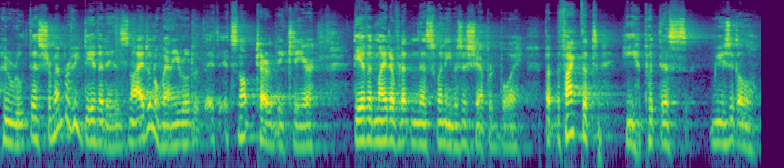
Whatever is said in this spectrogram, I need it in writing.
who wrote this, remember who David is. Now, I don't know when he wrote it, it's not terribly clear. David might have written this when he was a shepherd boy. But the fact that he put this musical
